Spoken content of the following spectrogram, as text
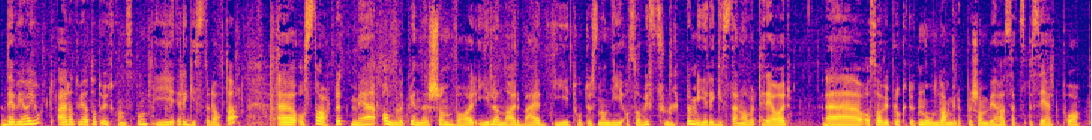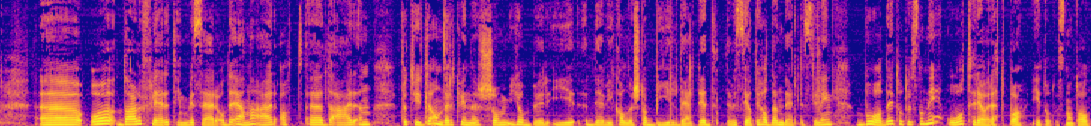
Det vi har gjort, er at vi har tatt utgangspunkt i registerdata eh, og startet med alle kvinner som var i lønna arbeid i 2009. Og så har vi fulgt dem i registrene over tre tre år. Uh, og så har vi plukket ut noen landgrupper som vi har sett spesielt på. Uh, og da er det flere ting vi ser. og Det ene er at uh, det er en betydelig andel kvinner som jobber i det vi kaller stabil deltid. Dvs. Si at de hadde en deltidsstilling både i 2009 og tre år etterpå, i 2012.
